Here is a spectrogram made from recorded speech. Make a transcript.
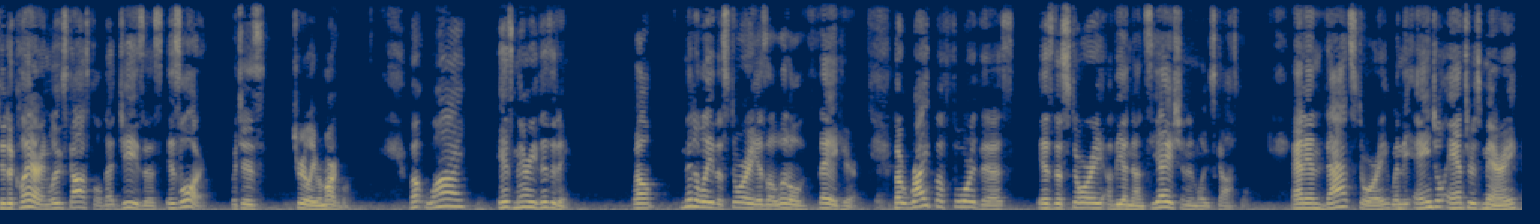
to declare in Luke's gospel that Jesus is Lord, which is truly remarkable. But why is Mary visiting? Well, admittedly, the story is a little vague here. But right before this is the story of the Annunciation in Luke's Gospel. And in that story, when the angel answers Mary,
